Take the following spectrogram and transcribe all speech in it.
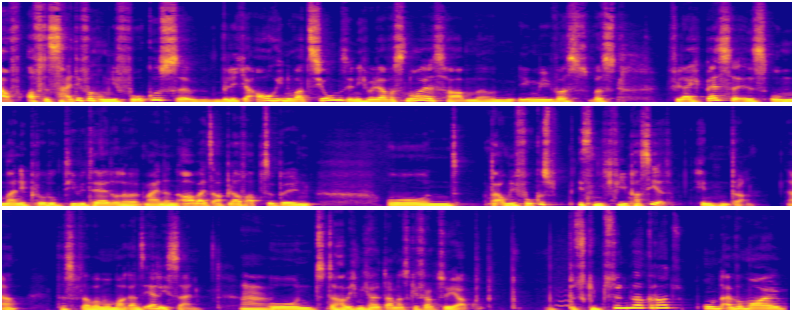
auf, auf der Seite von Omnifocus äh, will ich ja auch Innovation sehen. Ich will ja was Neues haben. Äh, irgendwie was, was vielleicht besser ist, um meine Produktivität oder meinen Arbeitsablauf abzubilden. Und bei Omnifocus ist nicht viel passiert hinten dran. Ja, das, da wollen wir mal ganz ehrlich sein. Mhm. Und da habe ich mich halt damals gefragt, so ja, was gibt's denn da gerade? Und einfach mal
